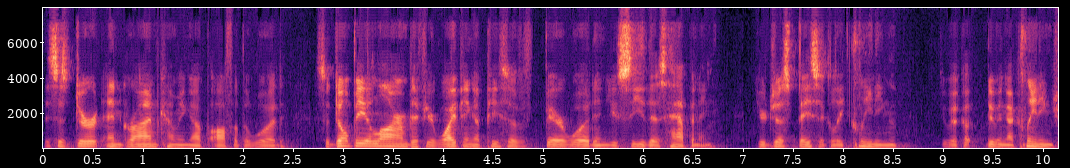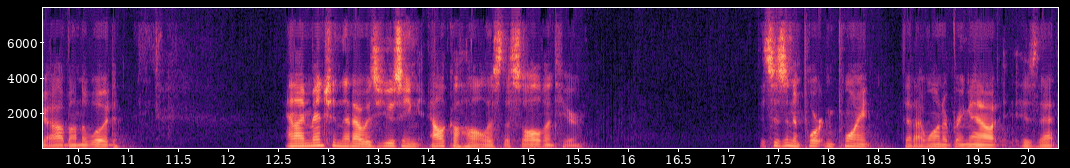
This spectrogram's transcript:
This is dirt and grime coming up off of the wood. So don't be alarmed if you're wiping a piece of bare wood and you see this happening. You're just basically cleaning, doing a cleaning job on the wood. And I mentioned that I was using alcohol as the solvent here. This is an important point that I want to bring out is that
